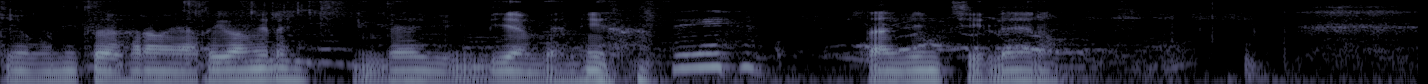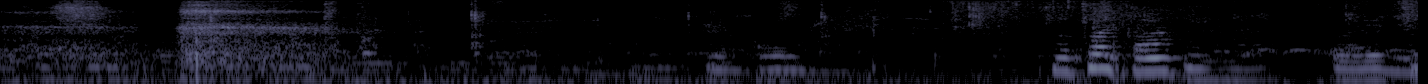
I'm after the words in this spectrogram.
qué bonito dejaron ahí arriba, miren. Baby, bienvenido. Sí. Está bien chilero. Lo suelta. ¿va? Ujú. Todo esto,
